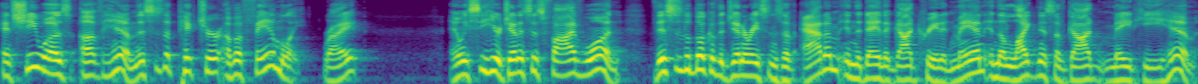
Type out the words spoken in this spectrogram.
And she was of him. This is the picture of a family, right? And we see here Genesis 5 1. This is the book of the generations of Adam in the day that God created man. In the likeness of God made he him.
